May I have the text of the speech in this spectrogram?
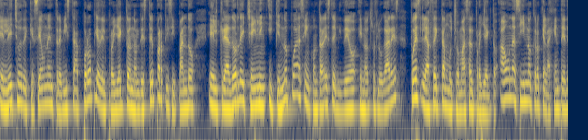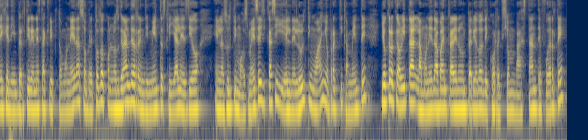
el hecho de que sea una entrevista propia del proyecto en donde esté participando el creador de Chainlink y que no puedas encontrar este video en otros lugares, pues le afecta mucho más al proyecto. Aún así, no creo que la gente deje de invertir en esta criptomoneda, sobre todo con los grandes rendimientos que ya les dio en los últimos meses, casi en el último año prácticamente. Yo creo que ahorita la moneda va a entrar en un periodo de corrección bastante fuerte.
